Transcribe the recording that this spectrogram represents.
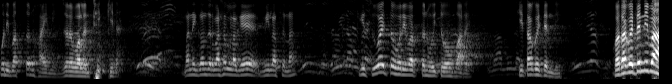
পরিবর্তন হয়নি। জোরে বলেন ঠিক কিনা? মানিকগঞ্জের বাসার লগে মিল আছে না? কিছু হয়তো পরিবর্তন হইতেও পারে কি তা কইতেননি কথা কইতেননি বা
